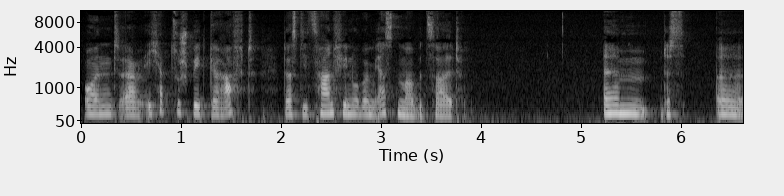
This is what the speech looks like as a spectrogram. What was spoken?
Und äh, ich habe zu spät gerafft, dass die Zahnfee nur beim ersten Mal bezahlt. ähm, das, äh,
